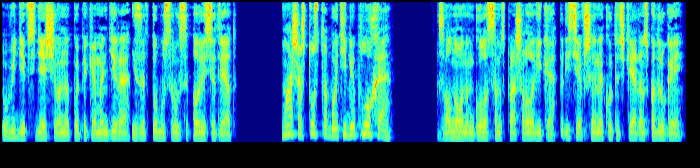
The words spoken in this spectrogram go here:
Увидев сидящего на попе командира, из автобуса высыпал весь отряд. «Маша, что с тобой? Тебе плохо?» Взволнованным голосом спрашивала Вика, присевшая на курточке рядом с подругой.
